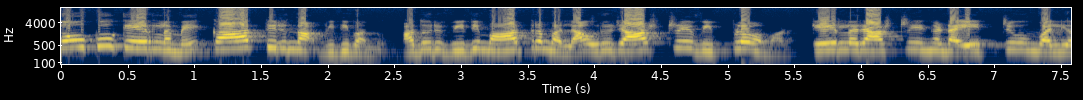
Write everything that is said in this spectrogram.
നോക്കൂ കേരളമേ കാത്തിരുന്ന വിധി വന്നു. അതൊരു വിധി മാത്രമല്ല ഒരു രാഷ്ട്രീയ വിപ്ലവമാണ്. കേരള രാഷ്ട്രീയം കണ്ട ഏറ്റവും വലിയ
